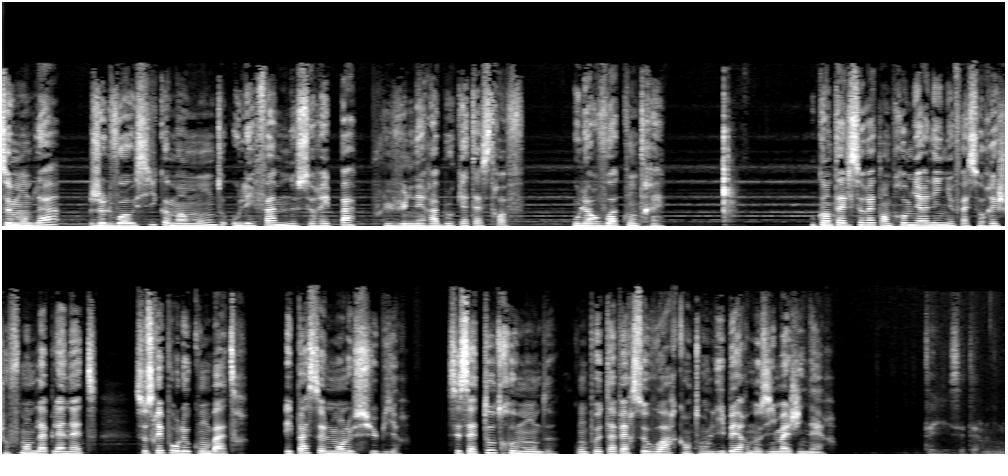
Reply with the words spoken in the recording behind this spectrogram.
Ce monde-là, je le vois aussi comme un monde où les femmes ne seraient pas plus vulnérables aux catastrophes, où leur voix compterait. Ou quand elles seraient en première ligne face au réchauffement de la planète, ce serait pour le combattre, et pas seulement le subir. C'est cet autre monde qu'on peut apercevoir quand on libère nos imaginaires. Ça c'est terminé.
